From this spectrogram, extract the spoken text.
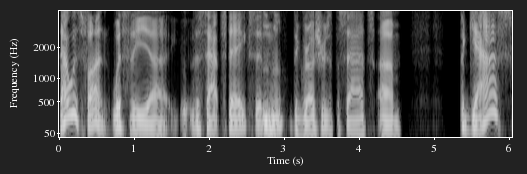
that was fun with the uh the sat steaks and Mhm. the groceries at the sats. Um the gas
